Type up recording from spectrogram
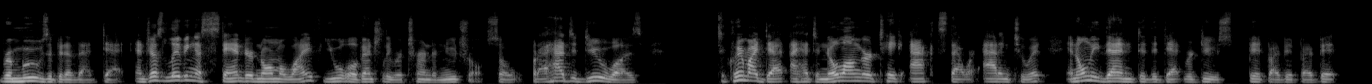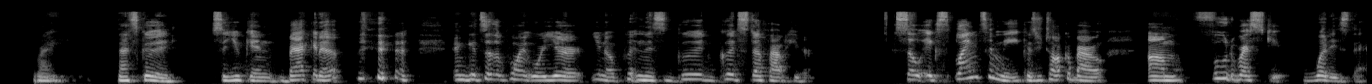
removes a bit of that debt. And just living a standard normal life, you will eventually return to neutral. So what I had to do was to clear my debt, I had to no longer take acts that were adding to it. And only then did the debt reduce bit by bit by bit. Right. That's good. So you can back it up and get to the point where you're, you know, putting this good, good stuff out here. So explain to me, because you talk about um, food rescue. What is that?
